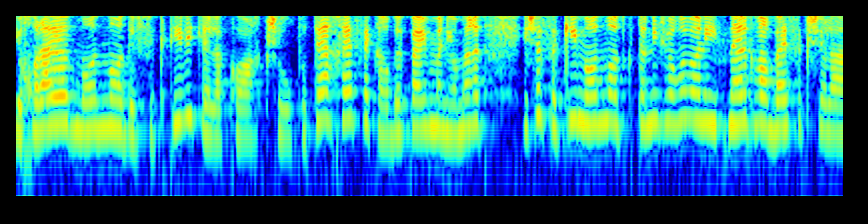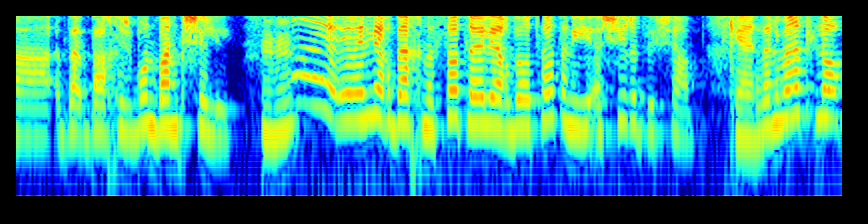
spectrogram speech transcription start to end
יכולה להיות מאוד מאוד אפקטיבית ללקוח. כשהוא פותח עסק, הרבה פעמים אני אומרת, יש עסקים מאוד מאוד קטנים שאומרים, אני אתנהל כבר בעסק של ה... בחשבון בנק שלי. אה, אין לי הרבה הכנסות, לא יהיה לי הרבה הוצאות, אני אשאיר את זה שם. כן. אז אני אומרת, לא.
